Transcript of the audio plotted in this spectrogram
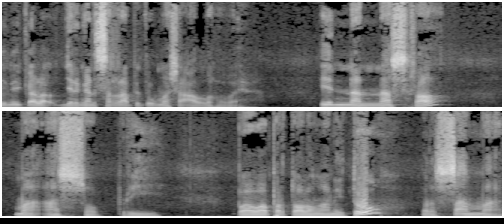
Ini kalau jangan serap itu masya Allah. Innan nasra ma'as. Bahwa pertolongan itu bersama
